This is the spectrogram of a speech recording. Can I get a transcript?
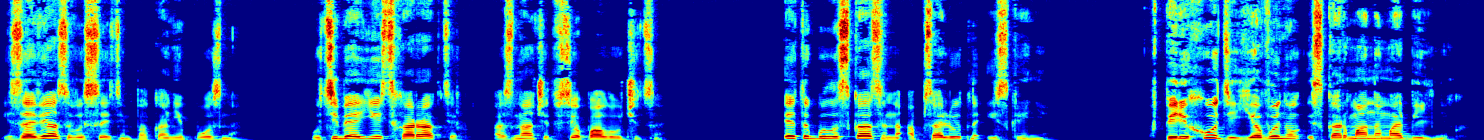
И завязывай с этим, пока не поздно. У тебя есть характер, а значит, все получится. Это было сказано абсолютно искренне. В переходе я вынул из кармана мобильник.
